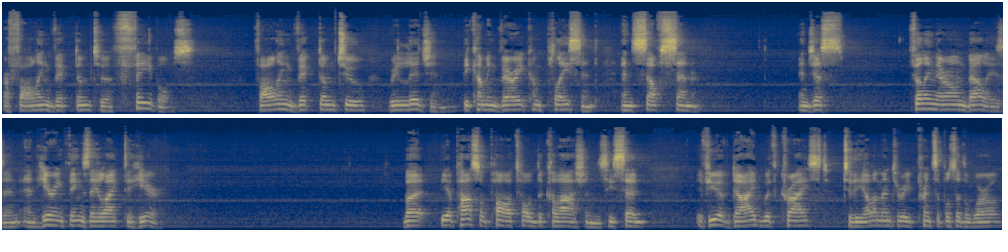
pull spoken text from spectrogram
are falling victim to fables, falling victim to religion, becoming very complacent and self centered, and just filling their own bellies and, and hearing things they like to hear. But the Apostle Paul told the Colossians, he said, If you have died with Christ to the elementary principles of the world,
